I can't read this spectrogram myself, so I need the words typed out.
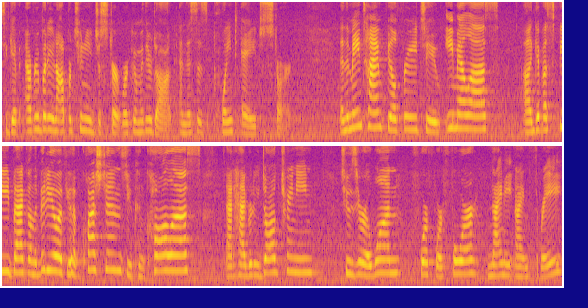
to give everybody an opportunity to just start working with your dog. And this is point A to start. In the meantime, feel free to email us, uh, give us feedback on the video. If you have questions, you can call us at Haggerty Dog Training, 201-444-9893,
